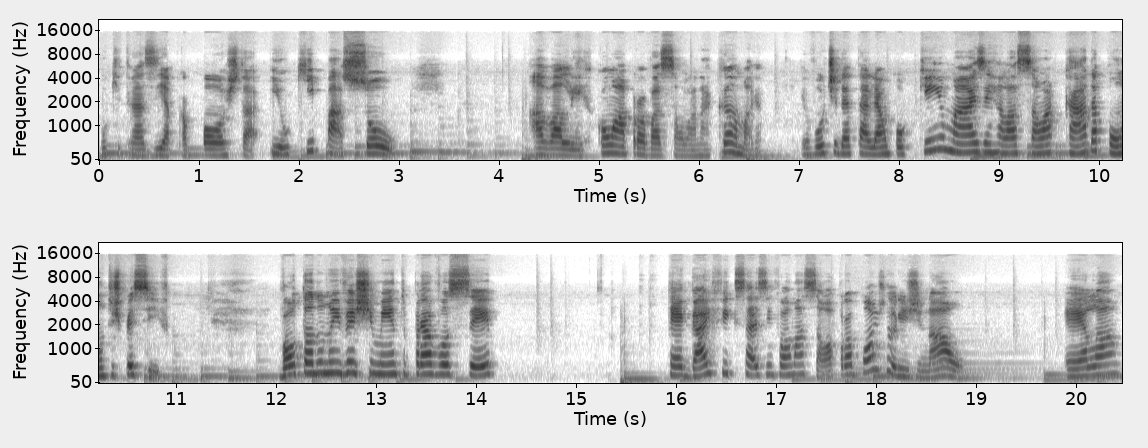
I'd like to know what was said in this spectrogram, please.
o que trazia a proposta e o que passou a valer com a aprovação lá na Câmara, eu vou te detalhar um pouquinho mais em relação a cada ponto específico. Voltando no investimento para você pegar e fixar essa informação. A proposta original, ela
